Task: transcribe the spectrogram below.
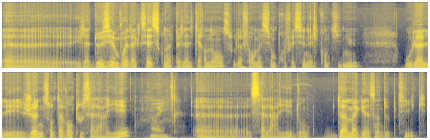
Euh, et la deuxième voie d'accès, ce qu'on appelle l'alternance ou la formation professionnelle continue, où là les jeunes sont avant tout salariés, euh, salariés donc d'un magasin d'optique,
